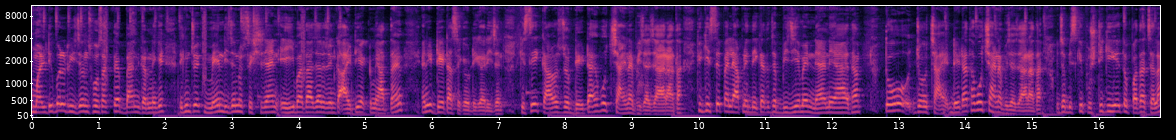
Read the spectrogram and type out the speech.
मल्टीपल रीजन हो सकते हैं बैन करने के। लेकिन जो एक मेन रीजन वो सिक्सटी नाइन यही बताया जा रहा है जिनका आई एक्ट में आता है, यानी डेटा सिक्योरिटी का रीजन किसी कारण जो डेटा है, वो चाइना भेजा जा रहा था, क्योंकि इससे पहले आपने देखा था, जब बी जी नया नया आया था तो जो डेटा था, वो चाइना भेजा जा रहा था। जब इसकी पुष्टि की गई तो पता चला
